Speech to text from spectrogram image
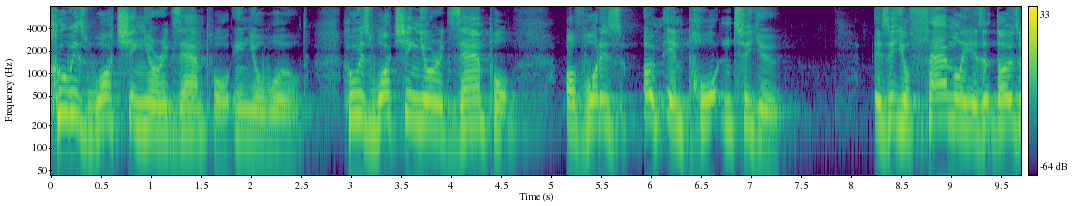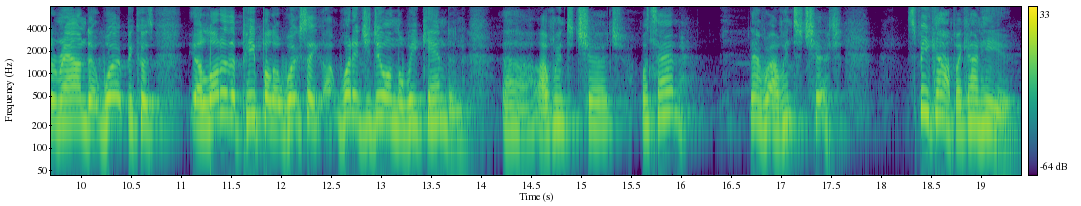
who is watching your example in your world? Who is watching your example of what is um, important to you? Is it your family? Is it those around at work? Because a lot of the people at work say, What did you do on the weekend? And uh, I went to church. What's that? No, I went to church. Speak up, I can't hear you.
